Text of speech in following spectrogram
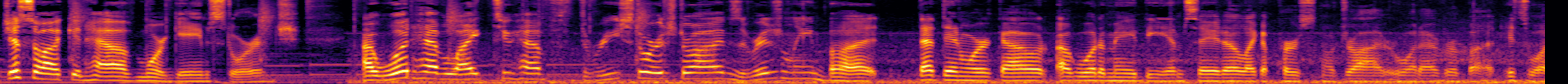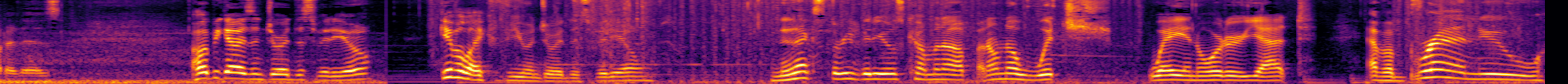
just so I can have more game storage. I would have liked to have three storage drives originally, but that didn't work out. I would have made the MSATA like a personal drive or whatever, but it's what it is. I hope you guys enjoyed this video. Give a like if you enjoyed this video. In the next three videos coming up, I don't know which way in order yet. I have a brand new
